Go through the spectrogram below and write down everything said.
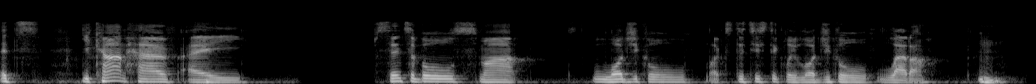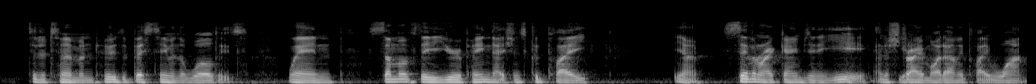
it's you can't have a sensible, smart, logical, like statistically logical ladder Mm. To determine who the best team in the world is when some of the European nations could play, you know, seven or eight games in a year and Australia might only play one.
